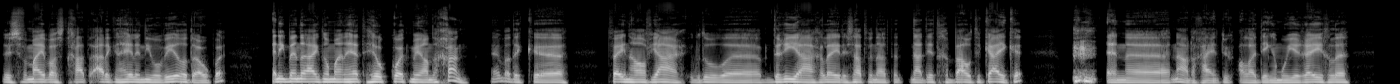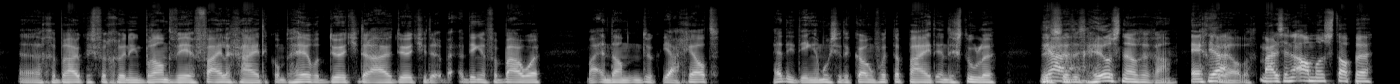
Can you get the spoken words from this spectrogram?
Dus voor mij was het, gaat er eigenlijk een hele nieuwe wereld open. En ik ben er eigenlijk nog maar net heel kort mee aan de gang. Hè, want ik, eh 2,5 jaar, ik bedoel, eh, drie jaar geleden zaten we naar, naar dit gebouw te kijken. en eh, nou, dan ga je natuurlijk allerlei dingen moet je regelen. Eh, gebruikersvergunning, brandweer, veiligheid. Er komt heel wat deurtje eruit, deurtje er, dingen verbouwen. Maar en dan natuurlijk, ja, geld. Hè, die dingen moesten er komen voor het tapijt en de stoelen. Dus Ja. dat is heel snel gegaan. Echt Ja, geweldig. Maar er zijn allemaal stappen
